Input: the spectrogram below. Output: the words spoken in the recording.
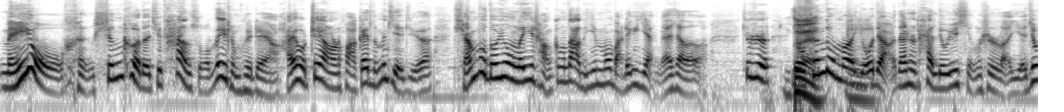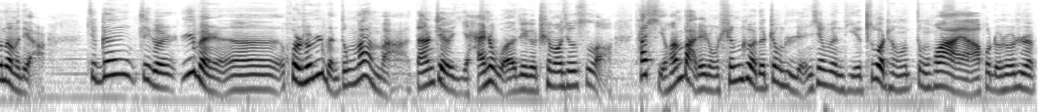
没有很深刻的去探索为什么会这样，还有这样的话该怎么解决，全部都用了一场更大的阴谋把这个掩盖下来了。就是有深度吗？有点儿，但是太流于形式了，也就那么点儿。就跟这个日本人或者说日本动漫吧，当然这个也还是我这个吹毛求疵啊。他喜欢把这种深刻的政治人性问题做成动画呀，或者说是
